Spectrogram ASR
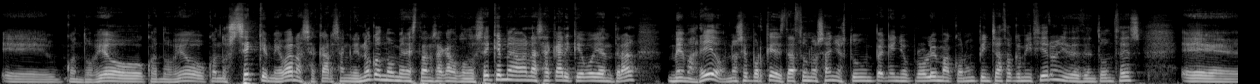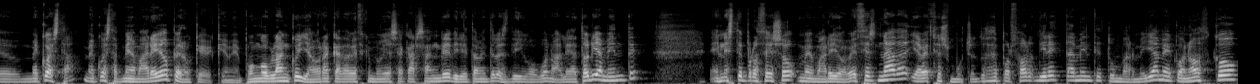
eh, cuando veo, cuando veo, cuando sé que me van a sacar sangre, no cuando me la están sacando, cuando sé que me van a sacar y que voy a entrar, me mareo. No sé por qué. Desde hace unos años tuve un pequeño problema con un pinchazo que me hicieron y desde entonces eh, me cuesta, me cuesta, me mareo, pero que, que me pongo blanco y ahora cada vez que me voy a sacar sangre directamente les digo, bueno, aleatoriamente en este proceso me mareo, a veces nada y a veces mucho. Entonces, por favor, directamente tumbarme. Ya me conozco,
